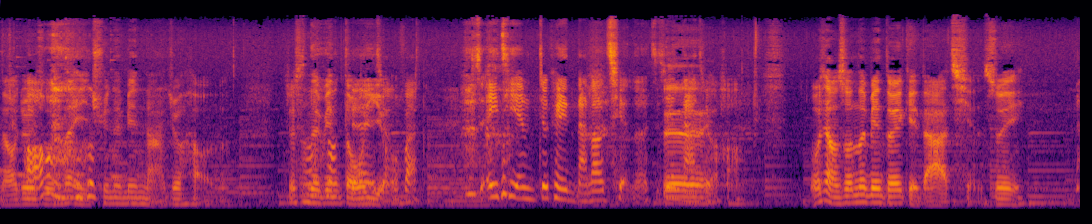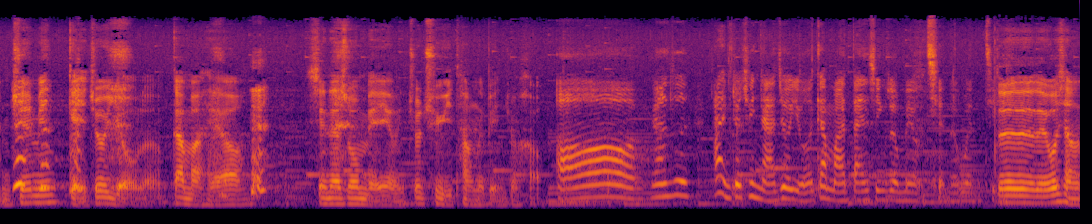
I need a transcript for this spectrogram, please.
然后就会说那你去那边拿就好了，就是那边都有，就是 ATM 就可以拿到钱了，直接拿就好。我想说那边都会给大家钱，所以你去那边给就有了，干嘛还要？现在说没有，你就去一趟那边就好。哦，原来是啊，你就去拿就有了，干嘛担心说没有钱的问题？对对对我想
